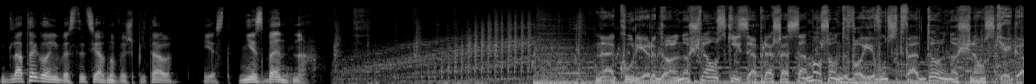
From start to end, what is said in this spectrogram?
Dlatego inwestycja w nowy szpital jest niezbędna. Na Kurier Dolnośląski zaprasza samorząd województwa dolnośląskiego.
